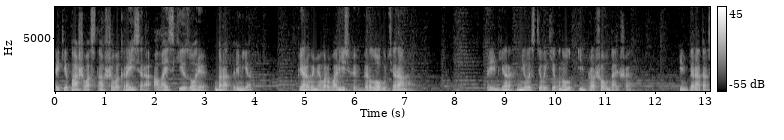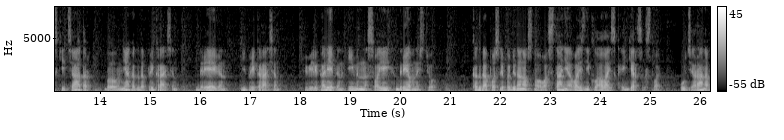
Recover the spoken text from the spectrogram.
Экипаж восставшего крейсера «Алайские зори» брат-премьер. Первыми ворвались в берлогу тирана. Премьер милостиво кивнул и прошел дальше. Императорский театр был некогда прекрасен, древен и прекрасен. Великолепен именно своей древностью – когда после победоносного восстания возникло Алайское герцогство, у тиранов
